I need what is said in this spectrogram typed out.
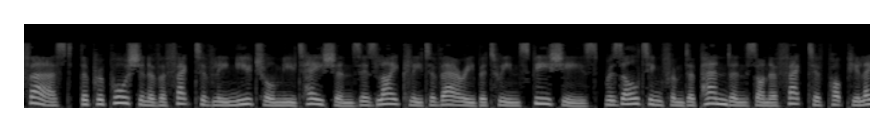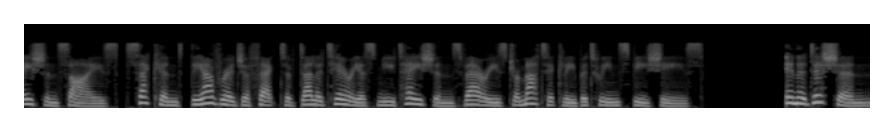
First, the proportion of effectively neutral mutations is likely to vary between species, resulting from dependence on effective population size. Second, the average effect of deleterious mutations varies dramatically between species. In addition,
